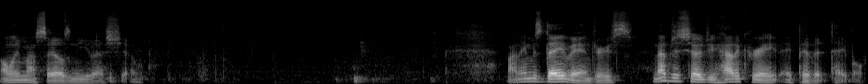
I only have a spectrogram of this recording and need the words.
Only my sales in the US show. My name is Dave Andrews and I've just showed you how to create a pivot table.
